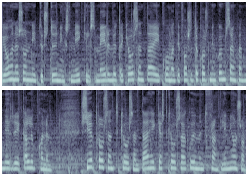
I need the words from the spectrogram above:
Jóhannesson nýtur stuðnings mikils meiri hluta kjósenda í komandi fórsetakostningum samkvæmt nýri gallupkonum. 7% kjósenda heikjast kjósa Guðmund Franklín Jónsson.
